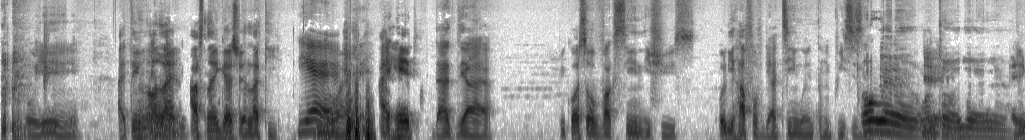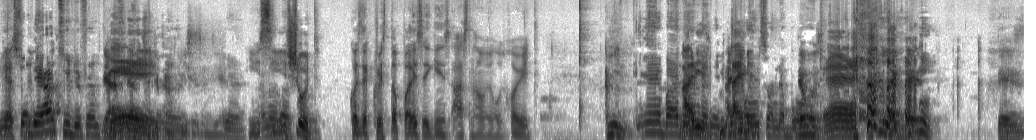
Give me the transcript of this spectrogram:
Oh yeah. I think Yeah. online Arsenal you guys were lucky. You Yeah. know why? I heard that they are because of vaccine issues, only half of their team went on preseason. Oh yeah, one Yeah. tour, yeah, yeah. And you yeah guys so played they had two different. They have Yeah. yeah. two different preseasons. Yeah. yeah. You I see, you should because the Crystal Palace against Arsenal it was horrid. I mean, Yeah, but at the That end is of the day, points on the board. There was- Yeah. I feel like there's, there's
